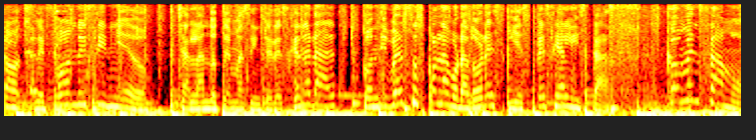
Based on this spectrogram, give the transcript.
shots de fondo y sin miedo, charlando temas de interés general con diversos colaboradores y especialistas. ¡Comenzamos!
